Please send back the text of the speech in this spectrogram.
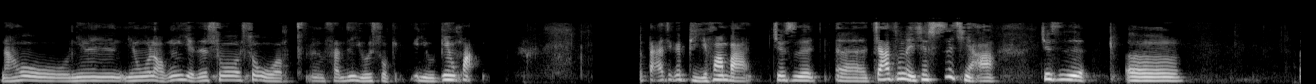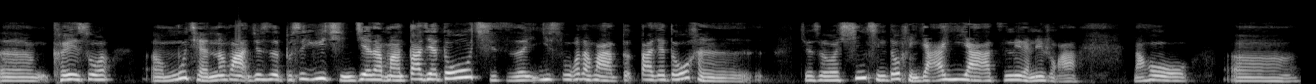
然后连连我老公也在说说我，嗯，反正有所有变化。打几个比方吧，就是呃家中的一些事情啊，就是呃嗯，可以说呃目前的话，就是不是疫情阶段嘛，大家都其实一说的话，都大家都很，就是说心情都很压抑呀之类的那种啊。然后嗯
